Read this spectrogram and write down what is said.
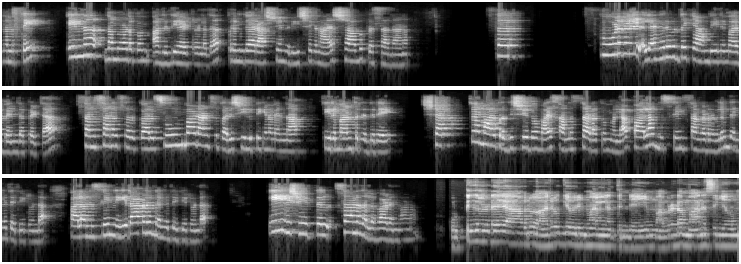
നമസ്തേ. ഇന്ന് നമ്മളോടൊപ്പം അതിഥിയായിട്ടുള്ളത് പ്രമുഖ രാഷ്ട്രീയ നിരീക്ഷകനായ ഷാബു ആണ് സർ സ്കൂളുകളിൽ ലഹരിവിരുദ്ധ ക്യാമ്പയിനുമായി ബന്ധപ്പെട്ട് സംസ്ഥാന സർക്കാർ സൂംബ ഡാൻസ് പരിശീലിപ്പിക്കണമെന്ന തീരുമാനത്തിനെതിരെ ശക്തമായ പ്രതിഷേധവുമായി സമസ്ത അടക്കമുള്ള പല മുസ്ലിം സംഘടനകളും രംഗത്തെത്തിയിട്ടുണ്ട്. പല മുസ്ലിം നേതാക്കളും രംഗത്തെത്തിയിട്ടുണ്ട്. ഈ വിഷയത്തിൽ സാറിന്റെ നിലപാട് എന്താണ് കുട്ടികളുടെ ആ ഒരു ആരോഗ്യ പരിപാലനത്തിന്റെയും അവരുടെ മാനസികവും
